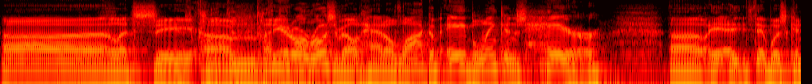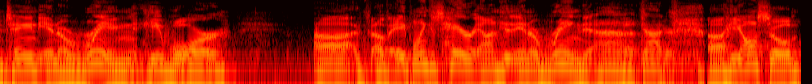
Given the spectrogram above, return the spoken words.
Uh, let's see. Clinton- Um, Clinton Theodore. Roosevelt had a lock of Abe Lincoln's hair uh, it- that was contained in a ring he wore. Uh, of Abe Lincoln's hair on his in a ring. That, ah, God. Uh, he also.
